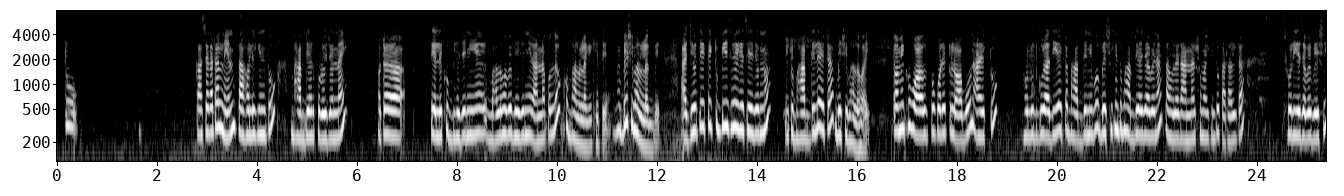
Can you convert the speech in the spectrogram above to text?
একটু কাঁচা কাঁঠাল নেন, তাহলে কিন্তু ভাপ দেওয়ার প্রয়োজন নাই। ওটা তেলে খুব ভেজে নিয়ে, ভালোভাবে ভেজে নিয়ে রান্না করলেও খুব ভালো লাগে খেতে, বেশি ভালো লাগবে। আর যেহেতু এটা একটু বীজ হয়ে গেছে এই জন্য একটু ভাপ দিলে এটা বেশি ভালো হয়। তো আমি খুব অল্প করে একটু লবণ আর একটু হলুদ গুঁড়া দিয়ে এটা ভাপ দিয়ে নিব। বেশি কিন্তু ভাপ দেওয়া যাবে না, তাহলে রান্নার সময় কিন্তু কাঁঠালটা ছড়িয়ে যাবে বেশি,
